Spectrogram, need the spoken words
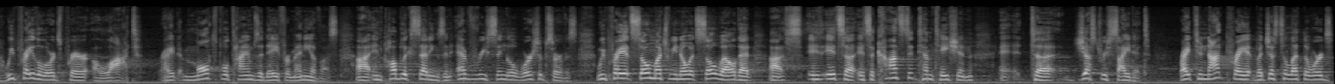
Now, we pray the Lord's Prayer a lot, right? Multiple times a day for many of us, uh, in public settings, in every single worship service. We pray it so much, we know it so well that uh, it, it's, a, it's a constant temptation eh, to just recite it, right? To not pray it, but just to let the words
